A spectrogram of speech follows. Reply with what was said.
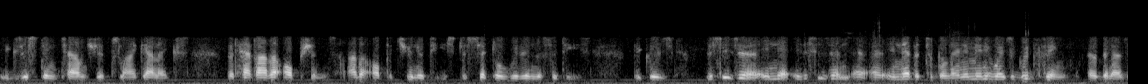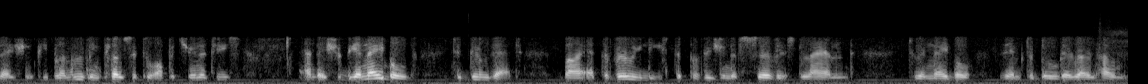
existing townships like Alex, but have other options, other opportunities to settle within the cities. Because this is, a, this is an a, inevitable and in many ways a good thing, urbanization. People are moving closer to opportunities, and they should be enabled to do that by, at the very least, the provision of serviced land to enable them to build their own homes.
